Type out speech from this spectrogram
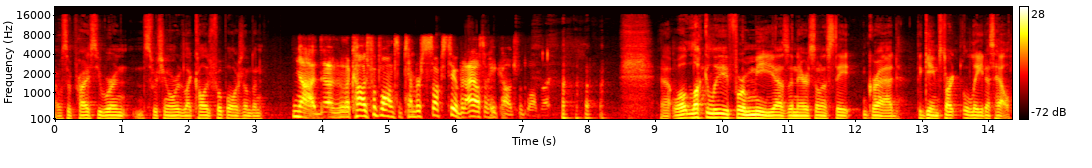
I was surprised you weren't switching over to like college football or something. Nah, the, the college football in September sucks too, but I also hate college football. But Yeah, well, luckily for me, as an Arizona State grad, the games start late as hell.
